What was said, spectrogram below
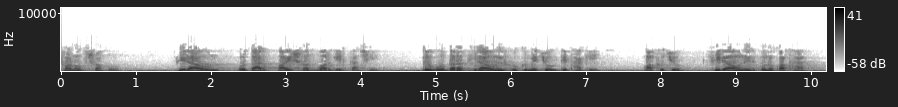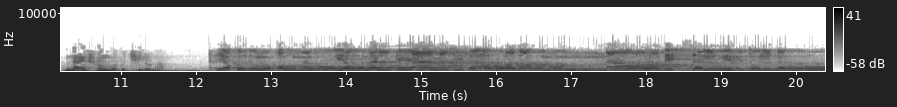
সনদ সহ ফিরাউন ও তার পারিষদ বর্গের কাছে তবুও তারা ফিরাউনের হুকুমে চলতে থাকে অথচ ফিরাউনের কোনো কথা ন্যায়সঙ্গত ছিল না يقدم قومه يوم القيامة فأوردهم النار وبئس الورد المورود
